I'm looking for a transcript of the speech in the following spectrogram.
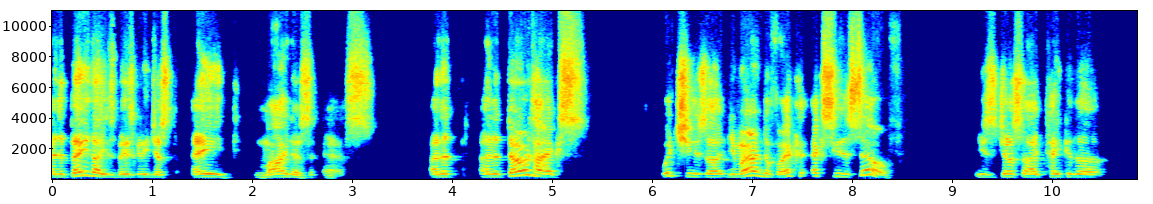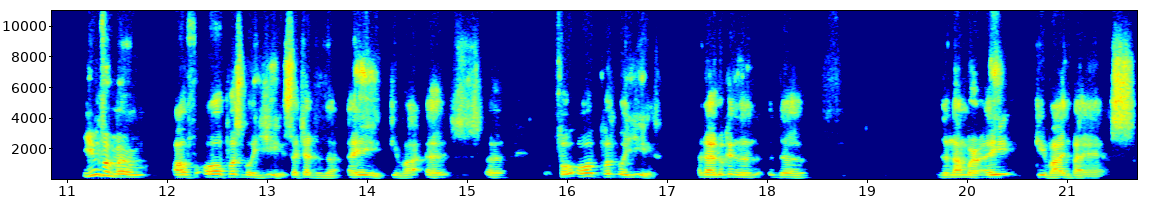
And the beta is basically just A minus S. And the, and the delta X which is an invariant of X, X itself, is just I take the infimum of all possible E, such as the A divide, uh, uh, for all possible E, and I look at the, the, the number A divided by S.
